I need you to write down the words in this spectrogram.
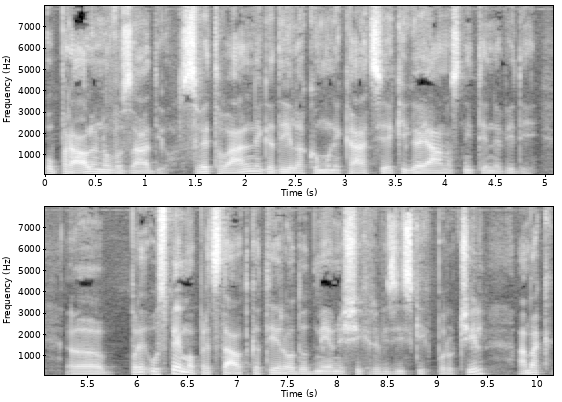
opravljeno v zadju, svetovalnega dela, komunikacije, ki ga javnost niti ne vidi. Uh, pre, uspemo predstaviti katero od odmevnejših revizijskih poročil, uh, ampak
